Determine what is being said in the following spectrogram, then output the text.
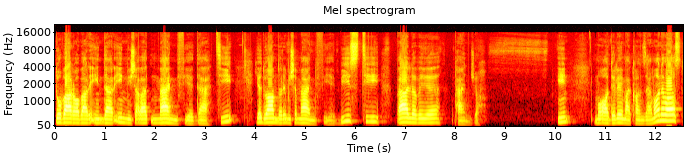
دو برابر این در این می شود منفی ده تی یه دو هم داره میشه منفی 20 تی به علاوه 50 این معادله مکان زمان ماست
